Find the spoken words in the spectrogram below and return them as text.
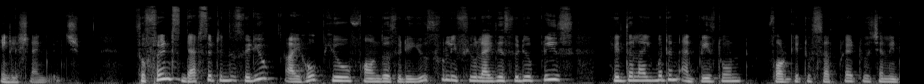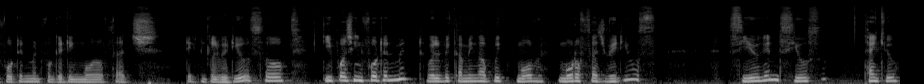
english language so friends, that's it in this video. I hope you found this video useful. If you like this video, please hit the like button and please don't forget to subscribe to the channel Infotainment for getting more of such technical videos. So keep watching Infotainment. We'll be coming up with more, more of such videos. See you again. See you soon. Thank you.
